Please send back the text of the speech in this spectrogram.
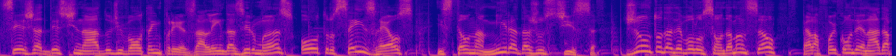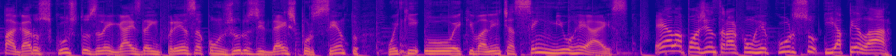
seja destinado de volta à empresa. Além das irmãs, outros seis réus estão na mira da justiça. Junto da devolução da mansão, ela foi condenada a pagar os custos legais da empresa com juros de 10%, o, equi- o equivalente a 100 mil reais. Ela pode entrar com recurso e apelar.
